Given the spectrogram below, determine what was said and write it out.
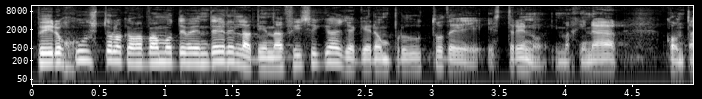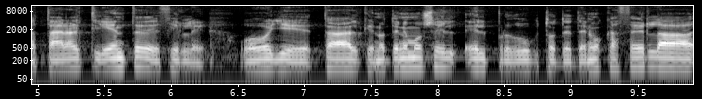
pero justo lo acabamos de vender en la tienda física ya que era un producto de estreno. Imaginar contactar al cliente, decirle, oye, tal, que no tenemos el, producto, te tenemos que hacer la,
